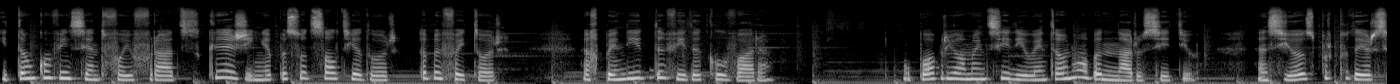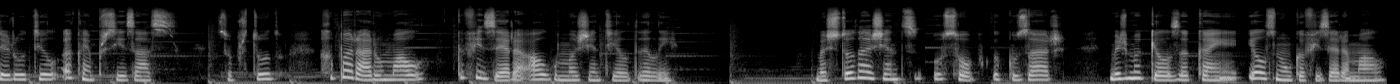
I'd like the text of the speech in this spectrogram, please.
E tão convincente foi o frade que a Ginha passou de salteador a benfeitor, arrependido da vida que levara. O pobre homem decidiu então não abandonar o sítio ansioso por poder ser útil a quem precisasse, sobretudo reparar o mal que fizera alguma gentil dali. Mas toda a gente o soube acusar, mesmo aqueles a quem eles nunca fizera mal.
